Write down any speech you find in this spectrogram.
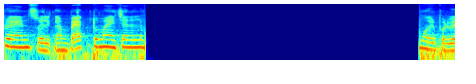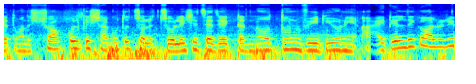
friends, welcome back to my channel. Mayur পরিবার তোমাদের সকলকে স্বাগত। চলো চলে এসেছে আজ একটা নতুন ভিডিও নিয়ে। আইটেল দেখে অলরেডি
